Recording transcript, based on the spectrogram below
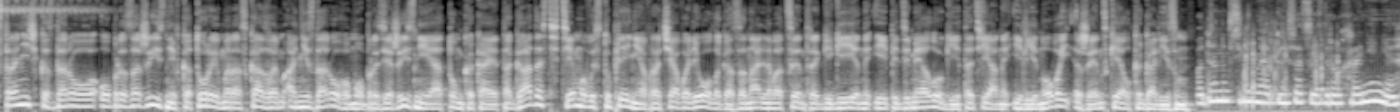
Страничка здорового образа жизни, в которой мы рассказываем о нездоровом образе жизни и о том, какая это гадость, тема выступления врача-валиолога Зонального центра гигиены и эпидемиологии Татьяны Ильиновой «Женский алкоголизм». По данным Всемирной организации здравоохранения,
